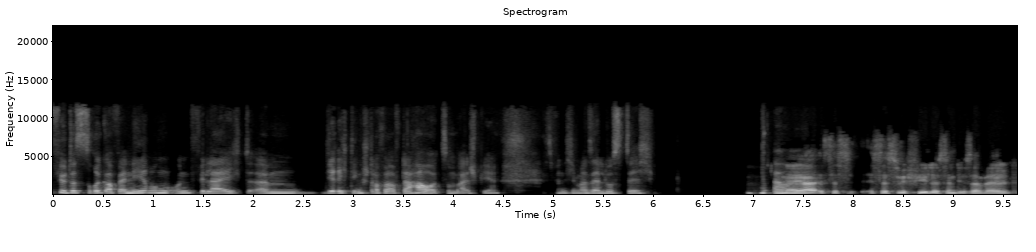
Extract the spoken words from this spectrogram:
führt das zurück auf Ernährung und vielleicht ähm, die richtigen Stoffe auf der Haut zum Beispiel. Das finde ich immer sehr lustig. Naja, ähm. es ist, es ist wie vieles in dieser Welt.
